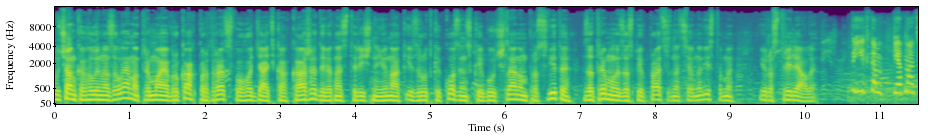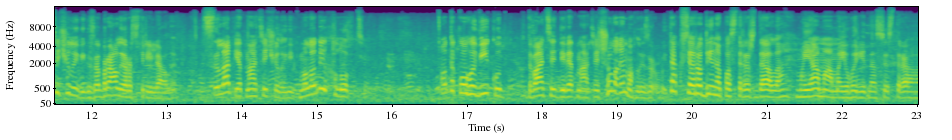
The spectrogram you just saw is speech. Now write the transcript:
Лучанка Галина Зелена тримає в руках портрет свого дядька. Каже, 19-річний юнак із Рудки Козинської був членом просвіти, затримали за співпрацю з націоналістами і розстріляли. Їх там 15 чоловік забрали, розстріляли. З села 15 чоловік, молодих хлопців. От такого віку 20-19. Що вони могли зробити? Так вся родина постраждала. Моя мама, його рідна сестра,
